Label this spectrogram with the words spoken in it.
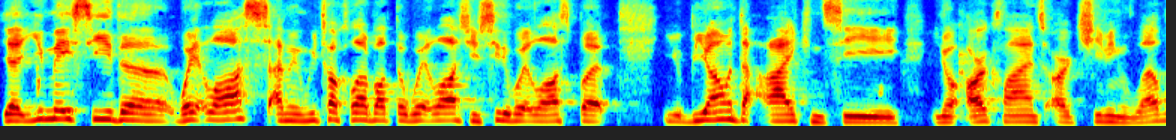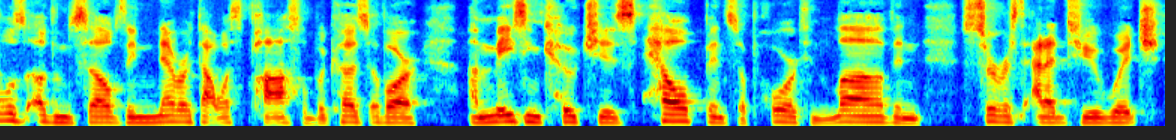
yeah you may see the weight loss i mean we talk a lot about the weight loss you see the weight loss but you beyond what the eye can see you know our clients are achieving levels of themselves they never thought was possible because of our amazing coaches help and support and love and service attitude which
